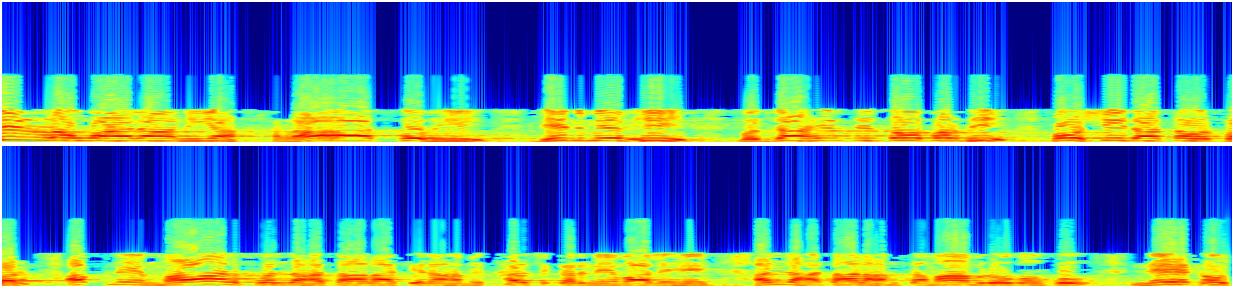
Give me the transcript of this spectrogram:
سر والانیہ رات کو بھی، دن میں بھی ظاہر طور پر بھی، پوشیدہ طور پر اپنے مال کو اللہ تعالیٰ کے راہ ہمیں خرچ کرنے والے ہیں۔ اللہ تعالیٰ ہم تمام لوگوں کو نیک اور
